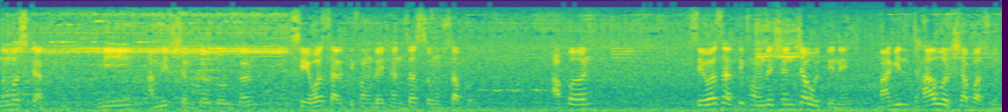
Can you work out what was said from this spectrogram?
नमस्कार. मी अमित शंकर तोडकर सेवा सारथी फाउंडेशनचा संस्थापक. आपण सेवा सारथी फाउंडेशनच्या वतीने मागील दहा वर्षापासून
